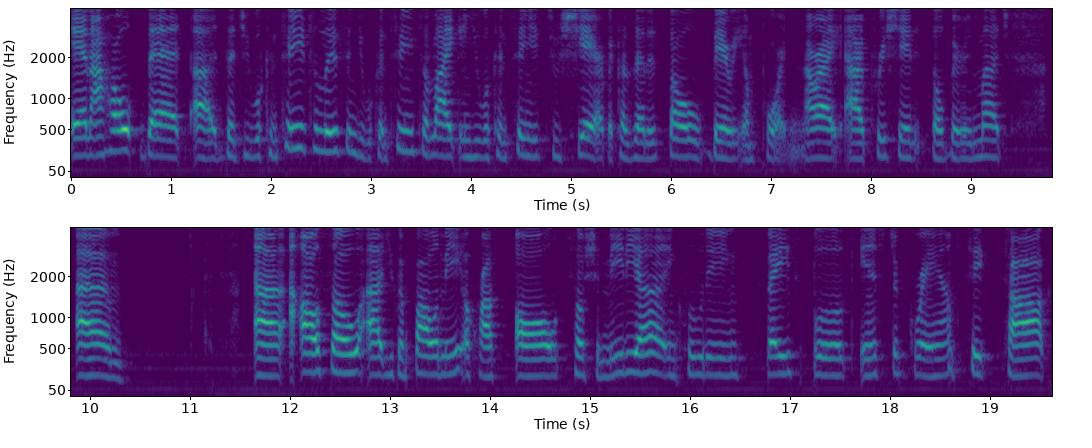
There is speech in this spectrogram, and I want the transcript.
and I hope that uh, that you will continue to listen, you will continue to like, and you will continue to share because that is so very important. All right, I appreciate it so very much. Um, uh, also, uh, you can follow me across all social media, including Facebook, Instagram, TikTok.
